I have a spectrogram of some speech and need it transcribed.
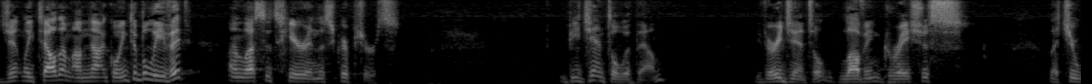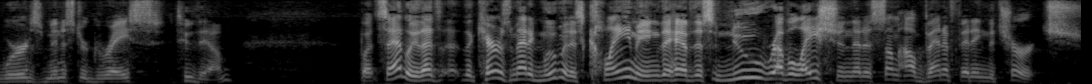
gently tell them, I'm not going to believe it unless it's here in the scriptures. Be gentle with them. Be very gentle, loving, gracious. Let your words minister grace to them. But sadly, that's, the charismatic movement is claiming they have this new revelation that is somehow benefiting the church.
